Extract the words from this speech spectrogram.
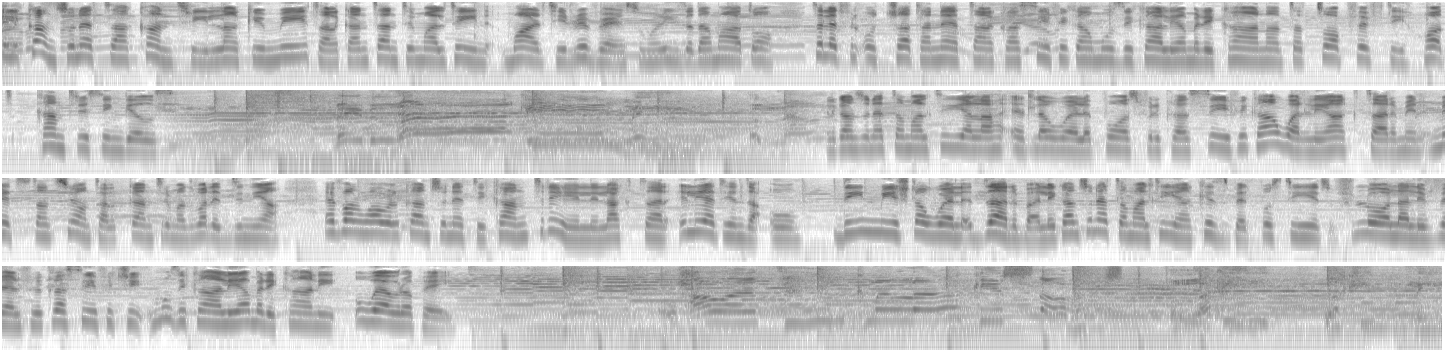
Il-kanzunetta Country Lucky Me tal-kantanti Maltin Marty Rivers u Marisa D'Amato telet fil-quċċata net tal-klassifika mużikali Amerikana tat-Top 50 Hot Country Singles. Il-kanzunetta Maltija laħqet l-ewwel post fil-klassifika war li aktar minn mit stazzjon tal-country madwar id-dinja evalwaw il-kanzunetti country li l-aktar li qed jindaqqu. Din miex l-ewwel darba li kanzunetta Maltija kisbet postijiet fl-ogħla livell fil-klassifiċi mużikali Amerikani u Ewropej. Oh, how I thank my lucky stars for lucky, lucky me.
